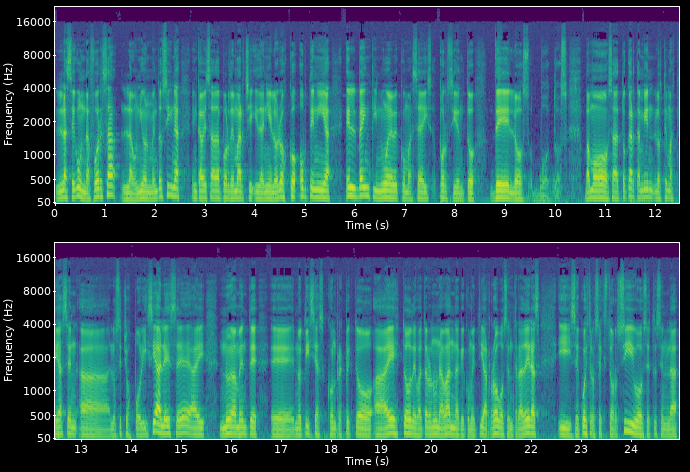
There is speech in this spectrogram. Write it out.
la segunda fuerza, la Unión Mendocina, encabezada por De Marchi y Daniel Orozco, obtenía el 29,6% de los votos. Vamos a tocar también los temas que hacen a los hechos policiales. ¿eh? Hay nuevamente eh, noticias con respecto a esto. Desbataron una banda que cometía robos, entraderas y secuestros extorsivos. Esto es en la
